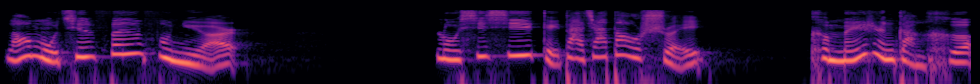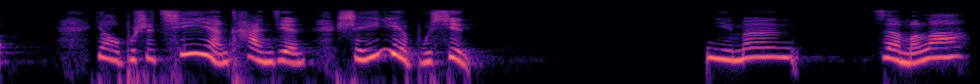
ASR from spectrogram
老母亲吩咐女儿。鲁西西给大家倒水，可没人敢喝。要不是亲眼看见，谁也不信。你们怎么了？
